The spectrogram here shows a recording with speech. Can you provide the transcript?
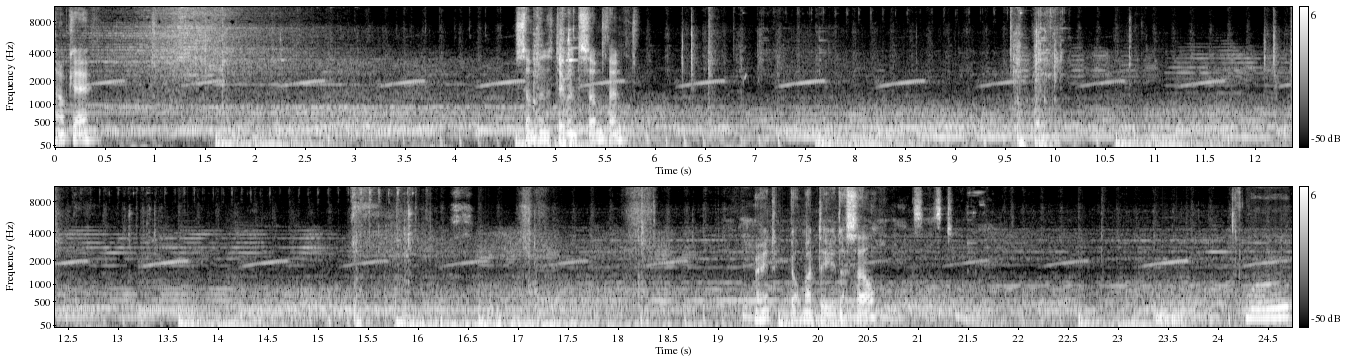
Okay. Something's doing something. Right, got my data cell. Whoop,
